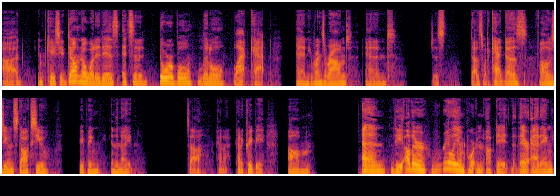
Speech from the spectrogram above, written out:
Uh, in case you don't know what it is, it's an adorable little black cat, and he runs around and just does what a cat does, follows you and stalks you, creeping in the night. It's uh, kind of kind of creepy. Um, and the other really important update that they're adding,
